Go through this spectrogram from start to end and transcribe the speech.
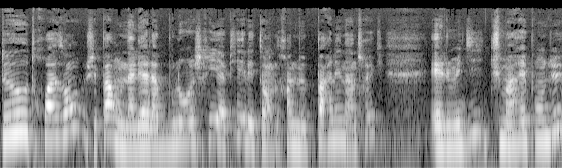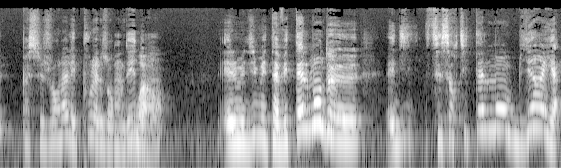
deux ou trois ans, je sais pas, on allait à la boulangerie à pied, elle était en train de me parler d'un truc. Et elle me dit, tu m'as répondu, parce que ce jour-là, les poules, elles auront des dents. Et elle me dit, mais t'avais tellement de... Elle dit, c'est sorti tellement bien, il n'y a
